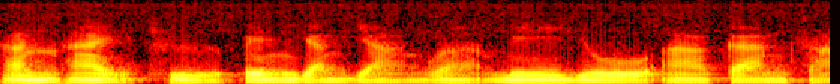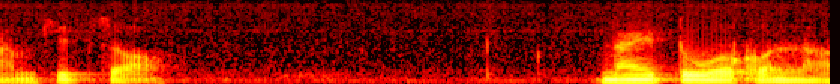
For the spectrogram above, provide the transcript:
ท่านให้ชื่อเป็นอย่างๆว่ามีอยู่อาการสามสิบสองในตัวคนเรา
